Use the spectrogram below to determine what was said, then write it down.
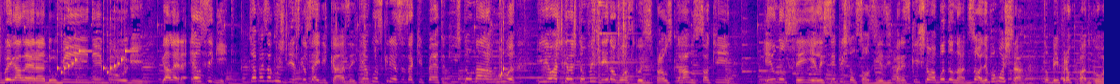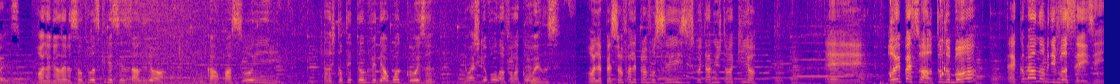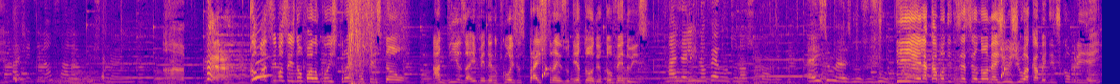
Salve galera do Vidibug! Galera, é o seguinte, já faz alguns dias que eu saí de casa e tem algumas crianças aqui perto que estão na rua e eu acho que elas estão vendendo algumas coisas para os carros, só que eu não sei, elas sempre estão sozinhas e parece que estão abandonadas. Olha, eu vou mostrar, tô bem preocupado com elas. Olha galera, são duas crianças ali, ó. O carro passou e elas estão tentando vender alguma coisa. Eu acho que eu vou lá falar com elas. Olha, pessoal, eu falei pra vocês, os coitadinhos estão aqui, ó. É... Oi, pessoal, tudo bom? É, como é o nome de vocês, hein? A gente não fala com estranhos. Ah, pera. Como assim vocês não falam com estranhos? Vocês estão há dias aí vendendo coisas pra estranhos o dia todo, eu tô vendo isso. Mas eles não perguntam o nosso nome. É isso mesmo, Juju. Ih, ele acabou de dizer seu nome, é Juju, acabei de descobrir, hein?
